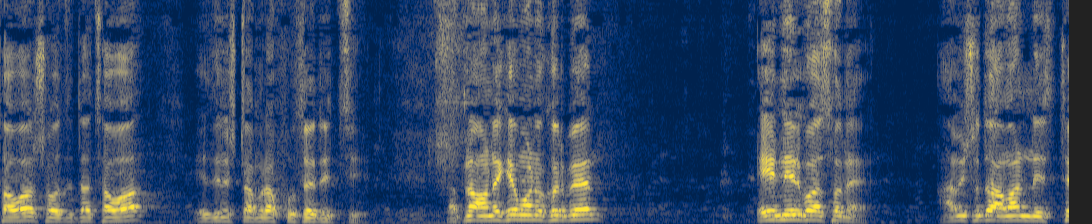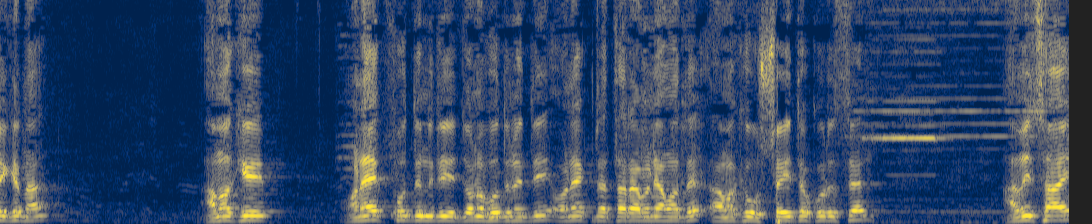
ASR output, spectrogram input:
ছাওয়া সহযোগিতা ছাওয়া এই জিনিসটা আমরা ফুসে দিচ্ছি। আপনারা অনেকে মনে করবেন, এই নির্বাচনে আমি শুধু আমার নিজ থেকে না, আমাকে অনেক প্রতিনিধি, জনপ্রতিনিধি, অনেক নেতারা মানে আমাদের, আমাকে উৎসাহিত করেছেন। আমি চাই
